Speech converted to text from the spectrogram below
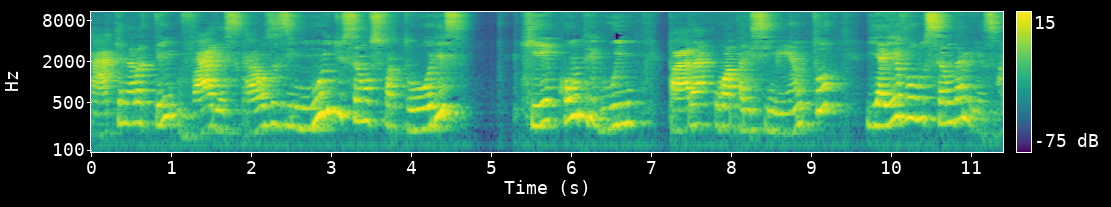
a acne ela tem várias causas e muitos são os fatores que contribuem para o aparecimento e a evolução da mesma.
